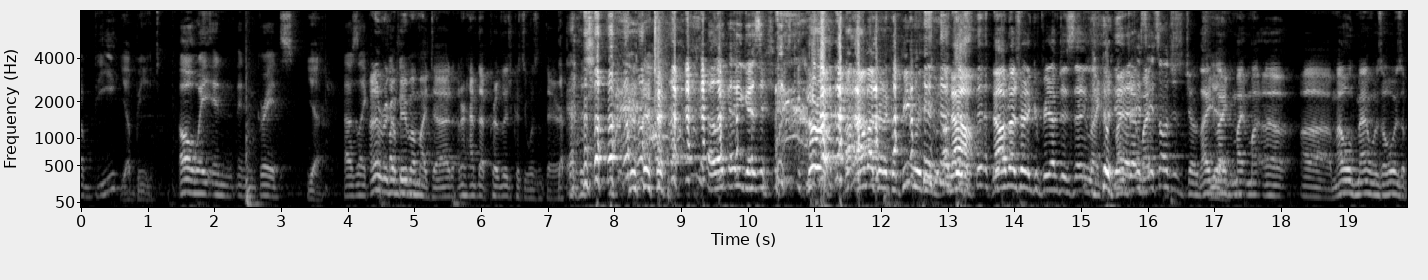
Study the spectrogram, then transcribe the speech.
A B? Yeah, B. Oh wait, in in grades. Yeah. I was like, I never a got beat fucking- by my dad. I don't have that privilege because he wasn't there. That privilege. I like how you guys are. No, no, I'm not trying to compete with you. I'm no, no, I'm not trying to compete. I'm just saying, like, my yeah, dad, it's, my, it's all just jokes. like, Yeah. like my my uh, uh, my old man was always a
